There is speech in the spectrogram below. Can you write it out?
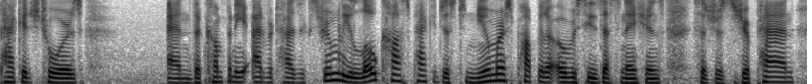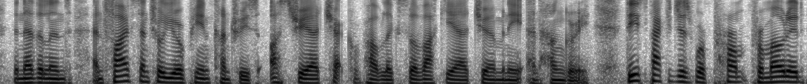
package tours. And the company advertised extremely low cost packages to numerous popular overseas destinations such as Japan, the Netherlands, and five Central European countries Austria, Czech Republic, Slovakia, Germany, and Hungary. These packages were prom- promoted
